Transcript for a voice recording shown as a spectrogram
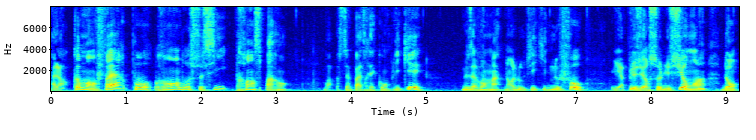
Alors, comment faire pour rendre ceci transparent? Bon, C'est pas très compliqué. Nous avons maintenant l'outil qu'il nous faut. Il y a plusieurs solutions, hein, dont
